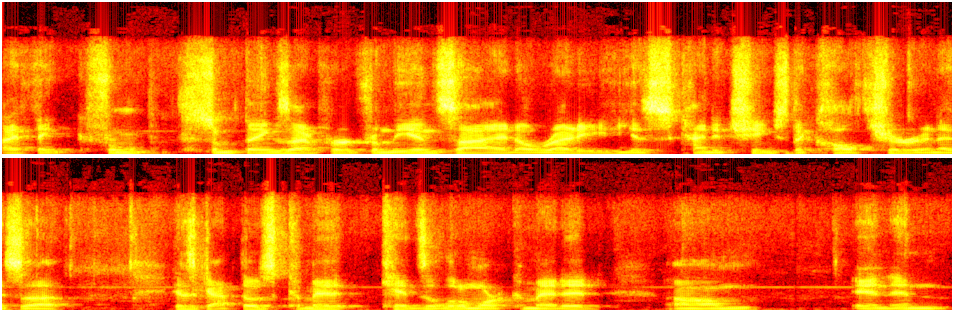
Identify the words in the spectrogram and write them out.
I think from some things I've heard from the inside already, he has kind of changed the culture and has uh, has got those commit kids a little more committed. Um, and and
